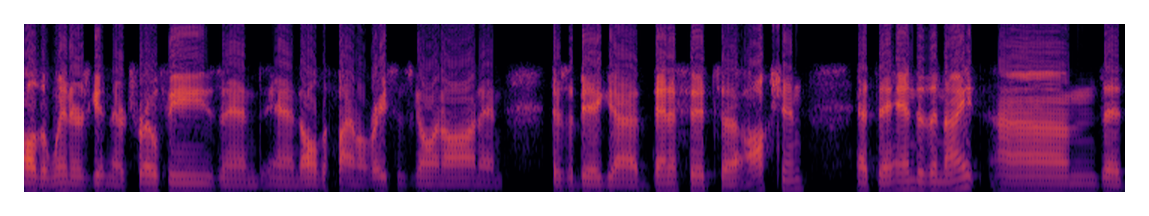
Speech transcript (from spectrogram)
all the winners getting their trophies and and all the final races going on. And there's a big uh, benefit uh, auction at the end of the night um, that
